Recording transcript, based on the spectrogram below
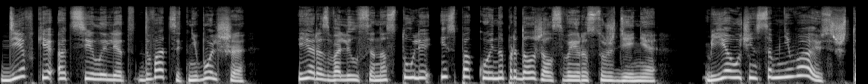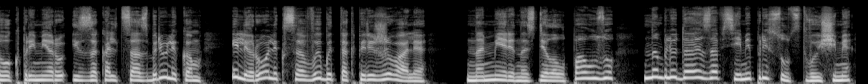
Девки от силы лет двадцать, не больше – я развалился на стуле и спокойно продолжал свои рассуждения. Я очень сомневаюсь, что, к примеру, из-за кольца с брюликом или роликса вы бы так переживали. Намеренно сделал паузу, наблюдая за всеми присутствующими,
